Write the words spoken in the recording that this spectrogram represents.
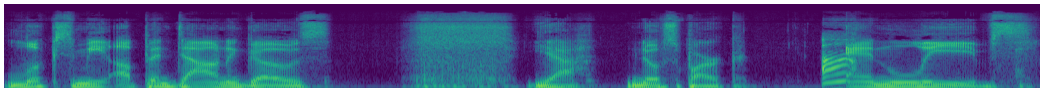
looks me up and down and goes, "Yeah, no spark." Ah. and leaves.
